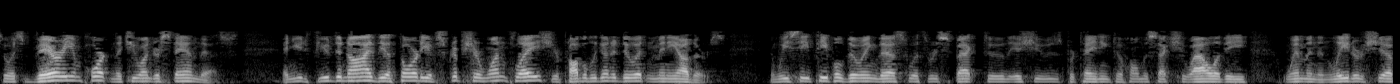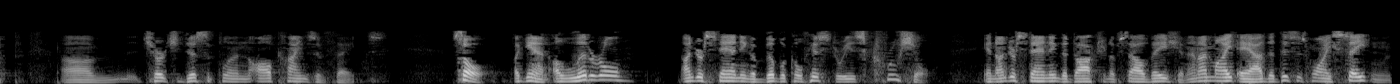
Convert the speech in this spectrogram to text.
So it's very important that you understand this. And if you deny the authority of Scripture one place, you're probably going to do it in many others. And we see people doing this with respect to the issues pertaining to homosexuality, women in leadership, um, church discipline, all kinds of things. So, again, a literal understanding of biblical history is crucial in understanding the doctrine of salvation. And I might add that this is why Satan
